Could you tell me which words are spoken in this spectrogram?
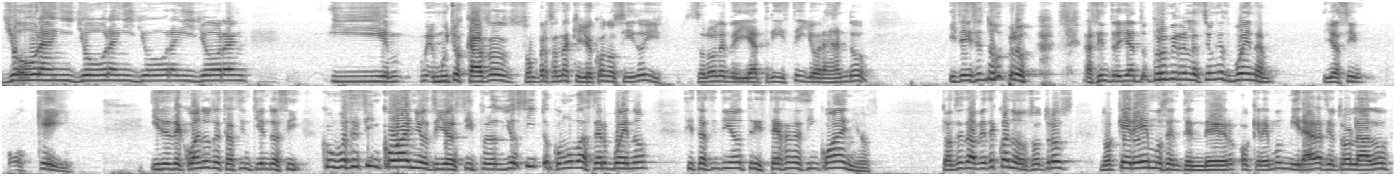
lloran y lloran y lloran y lloran. Y en, muchos casos son personas que yo he conocido y solo les veía triste y llorando. Y te dicen, no, pero así entre llanto, pero mi relación es buena. Y yo así, ok. ¿Y desde cuándo te estás sintiendo así? Como hace cinco años. Y yo así, pero Diosito, ¿cómo va a ser bueno si estás sintiendo tristeza hace cinco años? Entonces, a veces cuando nosotros no queremos entender o queremos mirar hacia otro lado,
